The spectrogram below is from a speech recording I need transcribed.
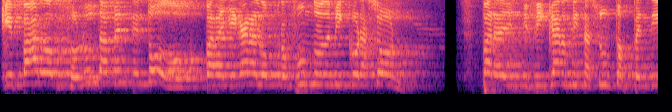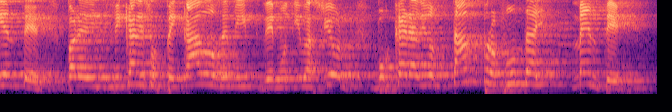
que paro absolutamente todo para llegar a lo profundo de mi corazón, para identificar mis asuntos pendientes, para identificar esos pecados de, mi, de motivación, buscar a Dios tan profundamente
